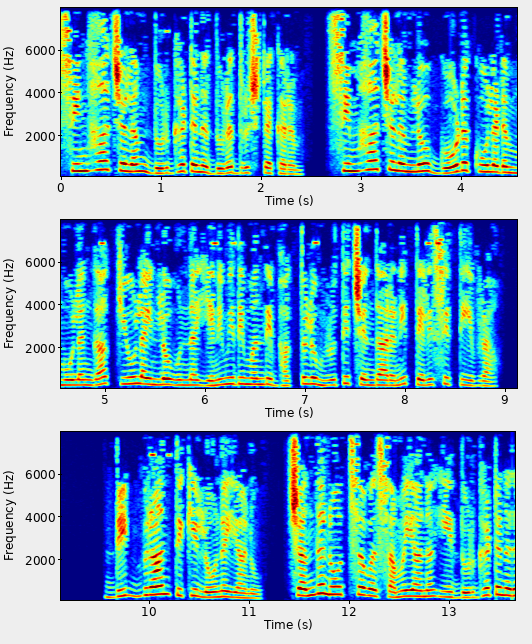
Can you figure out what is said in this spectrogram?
సింహాచలం దుర్ఘటన దురదృష్టకరం. సింహాచలంలో గోడ కూలడం మూలంగా క్యూలైన్లో ఉన్న ఎనిమిది మంది భక్తులు మృతి చెందారని తెలిసి తీవ్ర దిగ్భ్రాంతికి లోనయ్యాను. చందనోత్సవ సమయాన ఈ దుర్ఘటన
